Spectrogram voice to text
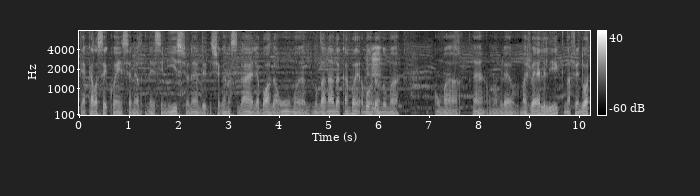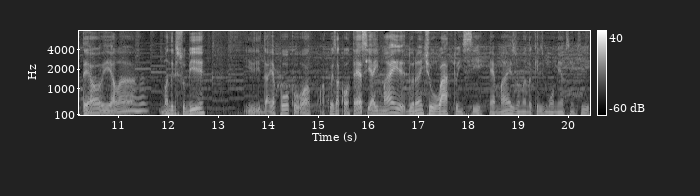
tem aquela sequência né, nesse início, né? Dele chegando na cidade, aborda uma, não dá nada, acaba abordando uma, uma, né, uma mulher mais velha ali na frente do hotel e ela manda ele subir e daí a pouco a, a coisa acontece e aí mais durante o ato em si é mais um daqueles momentos em que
